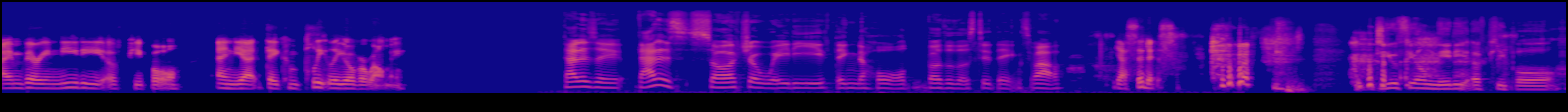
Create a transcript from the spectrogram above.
i'm very needy of people and yet they completely overwhelm me That is a that is such a weighty thing to hold. Both of those two things. Wow. yes it is do you feel needy of people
